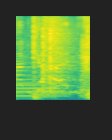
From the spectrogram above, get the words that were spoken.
I'm good.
